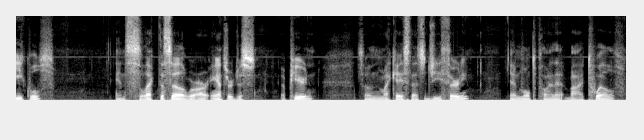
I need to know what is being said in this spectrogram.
equals, and select the cell where our answer just appeared. So in my case, that's G30, and multiply that by 12.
